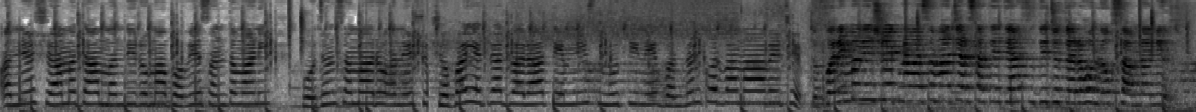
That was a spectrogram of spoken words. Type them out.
અન્ય શ્યામધામ મંદિરોમાં ભવ્ય સંતવાણી, ભોજન સમારોહ અને શોભાયાત્રા દ્વારા તેમની સ્મૃતિને વંદન કરવામાં આવે છે. તો ફરી મળીશું એક નવા સમાચાર સાથે. ત્યાં સુધી જતા રહો લોકસામના ન્યૂઝ.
